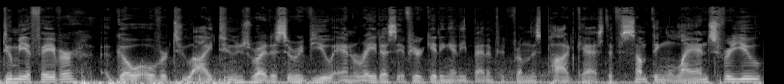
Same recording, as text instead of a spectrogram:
Do me a favor, go over to iTunes, write us a review, and rate us if you're getting any benefit from this podcast. If something lands for you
